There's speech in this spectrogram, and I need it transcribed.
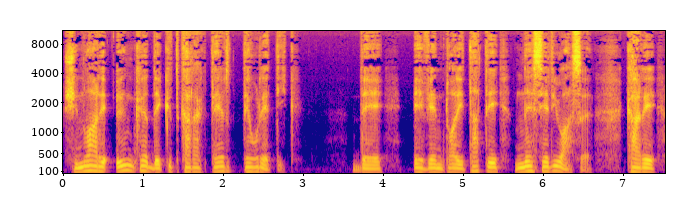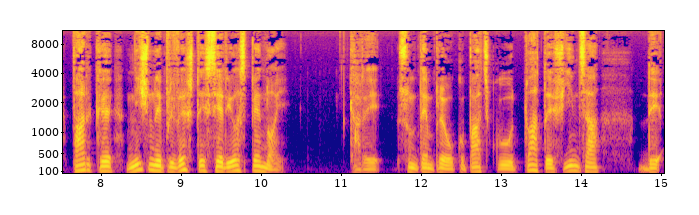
și nu are încă decât caracter teoretic. De eventualitate neserioasă, care parcă nici nu ne privește serios pe noi, care suntem preocupați cu toată ființa de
